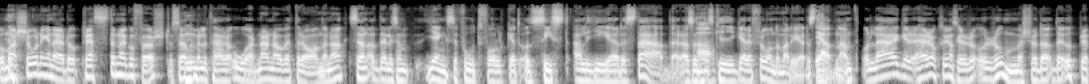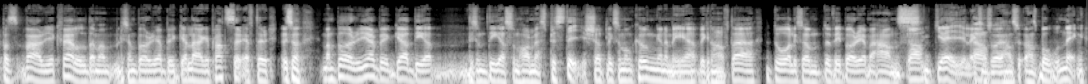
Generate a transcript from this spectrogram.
Och marschordningen är då prästerna går först, sen Mm. de militära ordnarna och veteranerna, sen det liksom gängse fotfolket och sist allierade städer, alltså Ja. krigare från de allierade städerna. Och läger, här är också ganska ro- romerskt, för det, det upprepas varje kväll där man liksom börjar bygga lägerplatser efter, liksom, man börjar bygga det, liksom det som har mest prestige. Så att liksom om kungen är med, vilket han ofta är, då, liksom, då vi börjar med hans Ja. grej, liksom, Ja. så hans, hans boning.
